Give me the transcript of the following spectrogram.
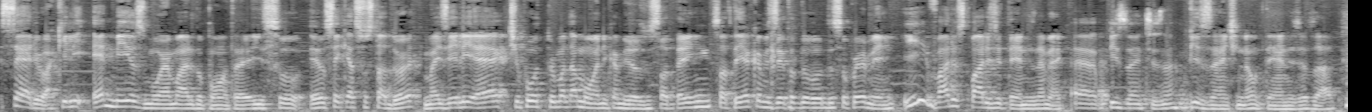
Sério, aquele é mesmo o armário do Ponta. Isso eu sei que é assustador, mas ele é tipo turma da Mônica mesmo. Só tem, só tem a camiseta do, do Superman. E vários pares de tênis, né, Mac? É, pisantes, né? Pisante, não tênis, exato.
